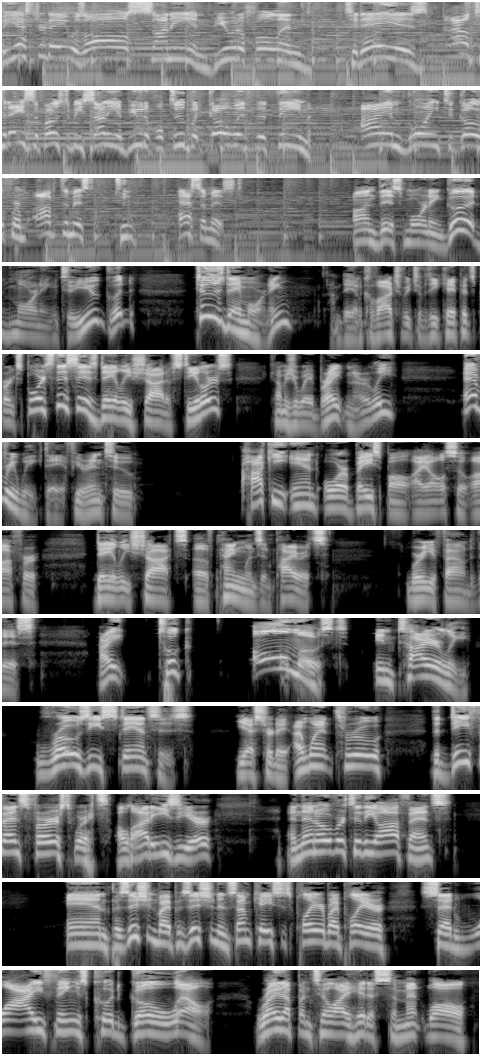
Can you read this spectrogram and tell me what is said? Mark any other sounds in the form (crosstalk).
So yesterday was all sunny and beautiful, and today is well, today's supposed to be sunny and beautiful too, but go with the theme. I am going to go from optimist to pessimist on this morning. Good morning to you. Good Tuesday morning. I'm Dejan Kovacevic of DK Pittsburgh Sports. This is Daily Shot of Steelers. Comes your way bright and early every weekday if you're into hockey and or baseball. I also offer daily shots of Penguins and Pirates where you found this. I took almost entirely rosy stances yesterday. I went through the defense first, where it's a lot easier, and then over to the offense. And position by position, in some cases, player by player, said why things could go well, right up until I hit a cement wall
